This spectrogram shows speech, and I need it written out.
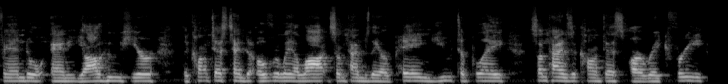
fanduel and yahoo here. The contests tend to overlay a lot. Sometimes they are paying you to play. Sometimes the contests are rake free.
